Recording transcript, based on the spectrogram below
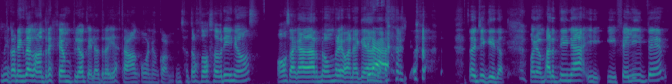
me conecta con otro ejemplo que el otro día estaban bueno, con mis otros dos sobrinos. Vamos acá a dar nombre, van a quedar. Son chiquitos. Bueno, Martina y, y Felipe,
